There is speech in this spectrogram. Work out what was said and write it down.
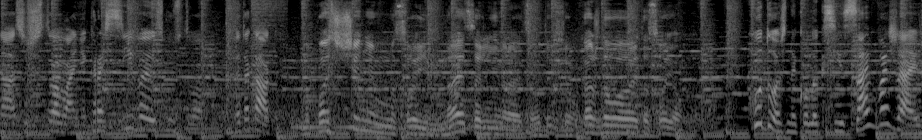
на существование? Красивое искусство. Это как? Ну, по ощущениям своим, нравится или не нравится, вот и все. У каждого это свое. Художник Олексій Сай вважає,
